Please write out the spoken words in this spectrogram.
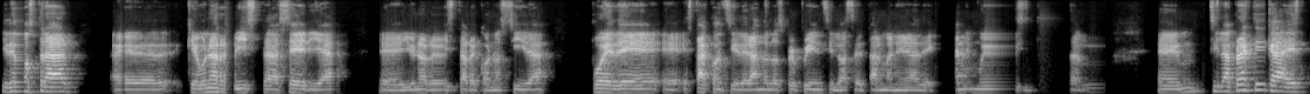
y demostrar eh, que una revista seria eh, y una revista reconocida puede, eh, está considerando los preprints y lo hace de tal manera de muy em, si la práctica es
